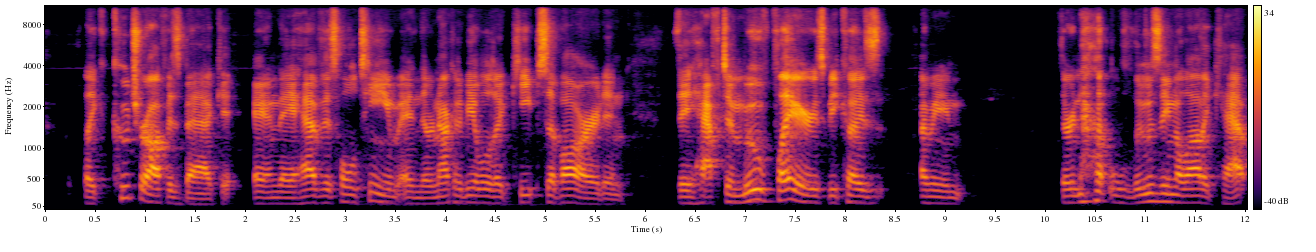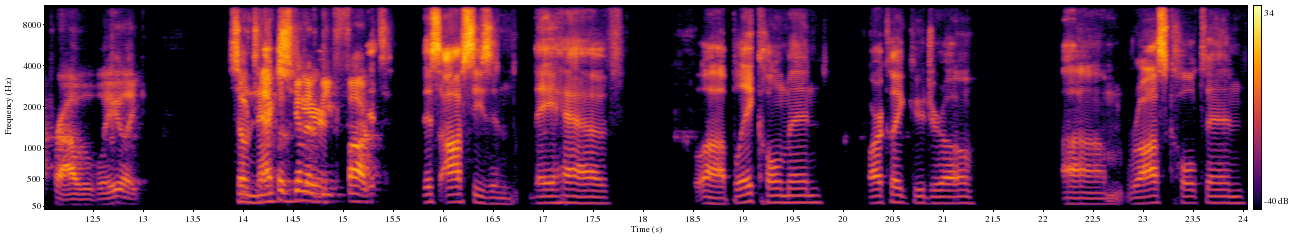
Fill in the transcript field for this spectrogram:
like Kucherov is back, and they have this whole team, and they're not going to be able to keep Savard, and they have to move players because, I mean, they're not losing a lot of cap probably. Like, So Tampa's next going to year, be fucked. this offseason, they have uh, Blake Coleman, Barclay Goodrow, um, Ross Colton,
